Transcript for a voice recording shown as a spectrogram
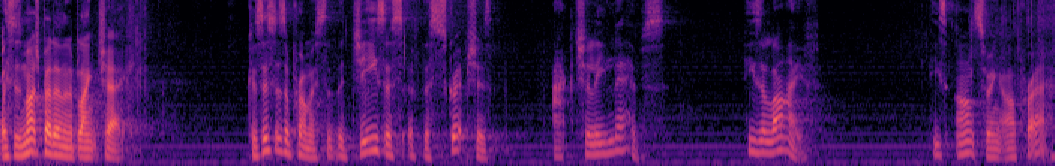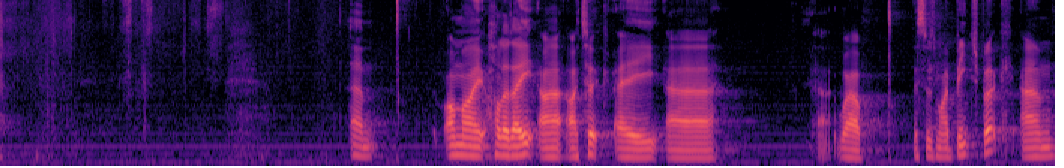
This is much better than a blank check because this is a promise that the Jesus of the scriptures actually lives. He's alive, he's answering our prayer. Um, on my holiday, uh, I took a, uh, uh, well, this was my beach book. Um,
